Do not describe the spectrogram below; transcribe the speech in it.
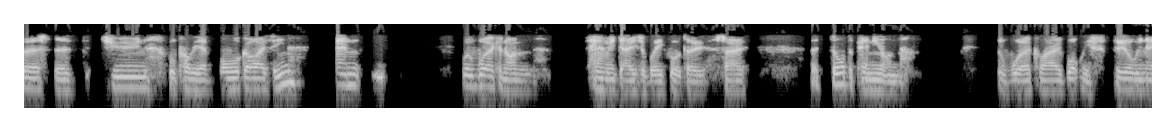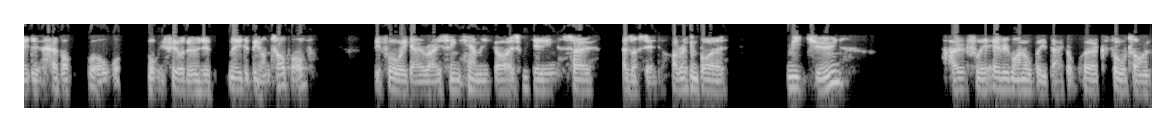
1st of June, we'll probably have more guys in. And we're working on how many days a week we'll do. So it's all depending on the workload, what we feel we need to have, or what we feel to need to be on top of before we go racing, how many guys we get in. So, as I said, I reckon by mid June, hopefully everyone will be back at work full time.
